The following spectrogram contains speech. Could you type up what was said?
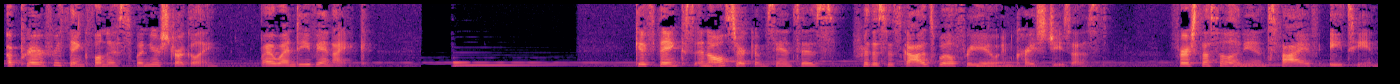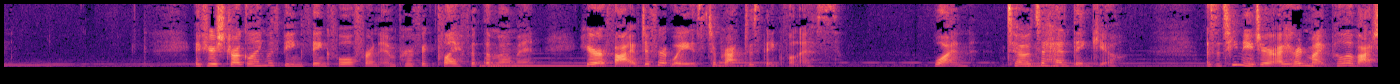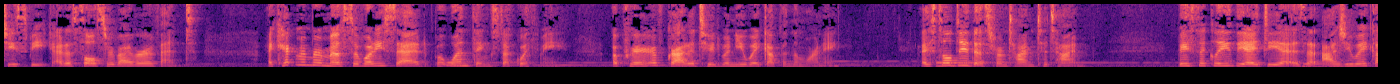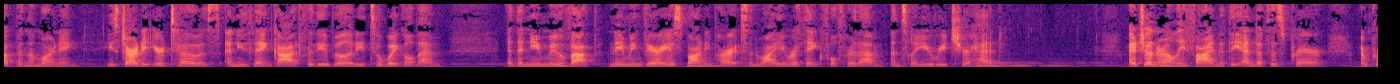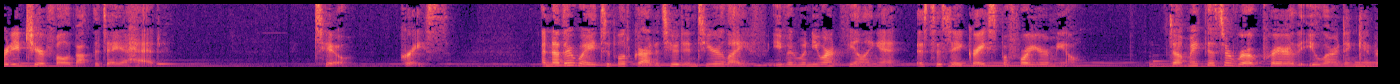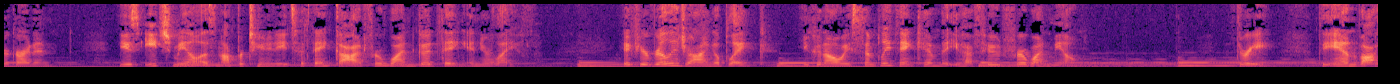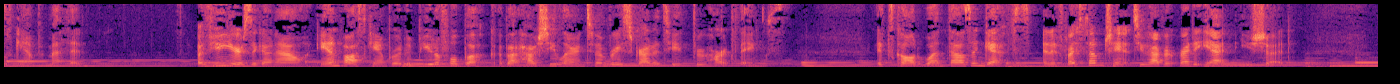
A Prayer for Thankfulness When You're Struggling by Wendy Van Eyck. Give thanks in all circumstances, for this is God's will for you in Christ Jesus. 1 Thessalonians 5:18. If you're struggling with being thankful for an imperfect life at the moment, here are 5 different ways to practice thankfulness. 1. Toe to head thank you. As a teenager, I heard Mike Pilavachi speak at a Soul Survivor event. I can't remember most of what he said, but one thing stuck with me a prayer of gratitude when you wake up in the morning. I still do this from time to time. Basically, the idea is that as you wake up in the morning, you start at your toes and you thank God for the ability to wiggle them, and then you move up, naming various body parts and why you were thankful for them until you reach your head. I generally find at the end of this prayer, I'm pretty cheerful about the day ahead. 2. Grace. Another way to build gratitude into your life, even when you aren't feeling it, is to say grace before your meal. Don't make this a rote prayer that you learned in kindergarten. Use each meal as an opportunity to thank God for one good thing in your life. If you're really drawing a blank, you can always simply thank Him that you have food for one meal. 3. The Ann Voskamp Method. A few years ago now, Ann Voskamp wrote a beautiful book about how she learned to embrace gratitude through hard things. It's called 1000 Gifts, and if by some chance you haven't read it yet, you should.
